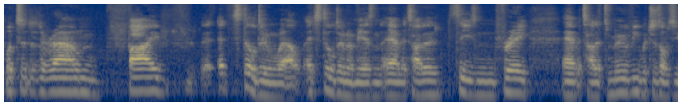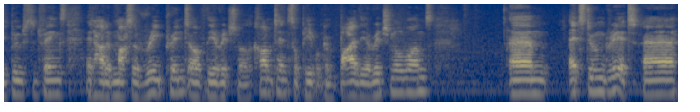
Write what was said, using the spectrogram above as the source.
puts it at around five. It's still doing well. It's still doing amazing. Um, it's had a season three. Um, it's had its movie, which has obviously boosted things. It had a massive reprint of the original content, so people can buy the original ones. Um, it's doing great. Uh,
